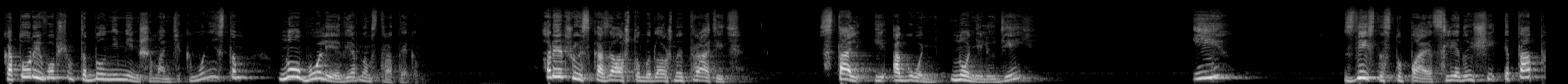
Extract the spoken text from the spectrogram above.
который, в общем-то, был не меньшим антикоммунистом, но более верным стратегом. Риджуэй сказал, что мы должны тратить сталь и огонь, но не людей. И здесь наступает следующий этап,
